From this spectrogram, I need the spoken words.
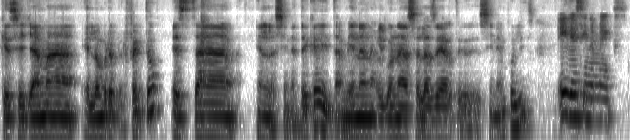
que se llama El hombre perfecto. Está en la Cineteca y también en algunas salas de arte de Cinépolis Y de Cinemex.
